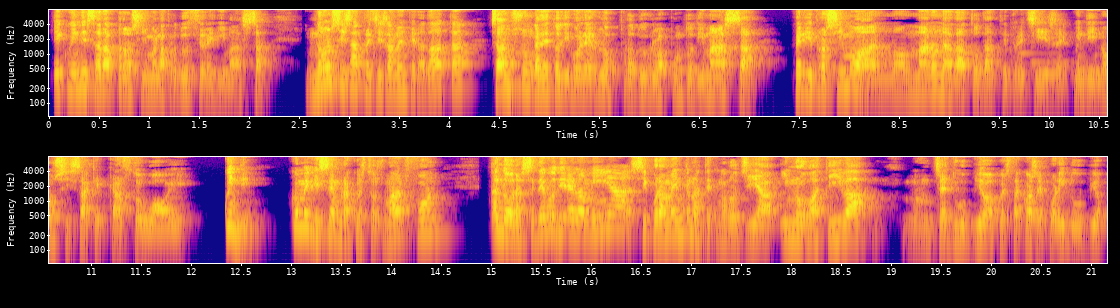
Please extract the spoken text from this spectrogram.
e quindi sarà prossimo alla produzione di massa. Non si sa precisamente la data, Samsung ha detto di volerlo produrlo appunto di massa per il prossimo anno, ma non ha dato date precise, quindi non si sa che cazzo vuoi. Quindi, come vi sembra questo smartphone? Allora, se devo dire la mia, sicuramente una tecnologia innovativa, non c'è dubbio, questa cosa è fuori dubbio,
